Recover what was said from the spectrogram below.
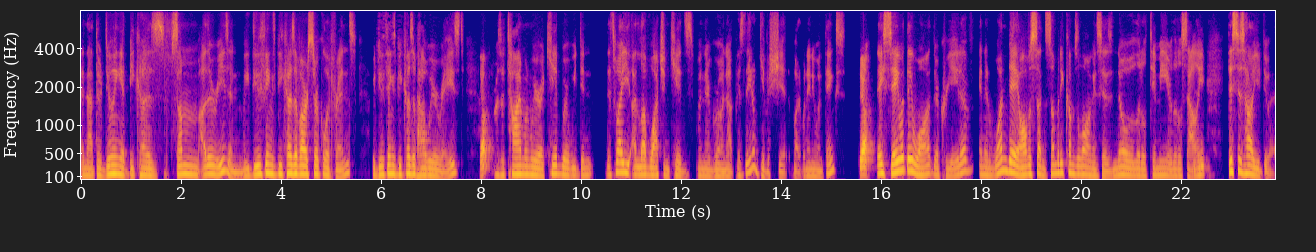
and that they're doing it because some other reason. We do things because of our circle of friends we do things because of how we were raised yep. there was a time when we were a kid where we didn't that's why you, i love watching kids when they're growing up because they don't give a shit about what anyone thinks yeah. They say what they want, they're creative, and then one day all of a sudden somebody comes along and says, "No, little Timmy or little Sally, mm-hmm. this is how you do it.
